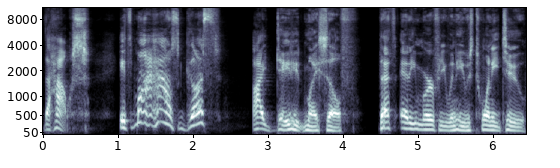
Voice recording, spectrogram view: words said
the house. It's my house, Gus. I dated myself. That's Eddie Murphy when he was 22.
